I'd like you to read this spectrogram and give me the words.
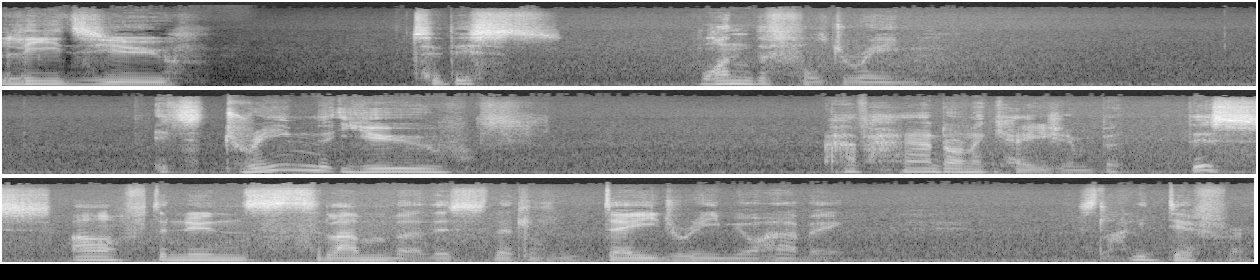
leads you to this wonderful dream. It's a dream that you have had on occasion, but this afternoon slumber, this little daydream you're having, slightly different.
